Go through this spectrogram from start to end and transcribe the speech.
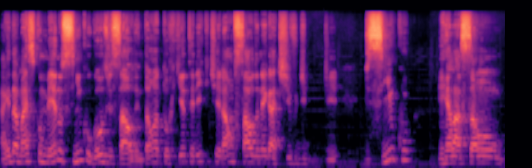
Ainda mais com menos cinco gols de saldo. Então a Turquia teria que tirar um saldo negativo de, de de cinco em relação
